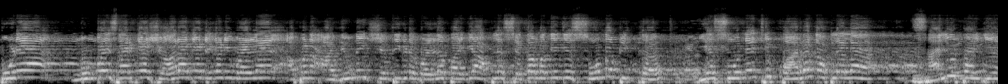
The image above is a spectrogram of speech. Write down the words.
पुण्या मुंबई सारख्या शहराच्या ठिकाणी वळलाय आपण आधुनिक शेतीकडे वळलं पाहिजे. आपल्या शेतामध्ये जे सोनं पिकतं या सोन्याची पारख आपल्याला झाली पाहिजे.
